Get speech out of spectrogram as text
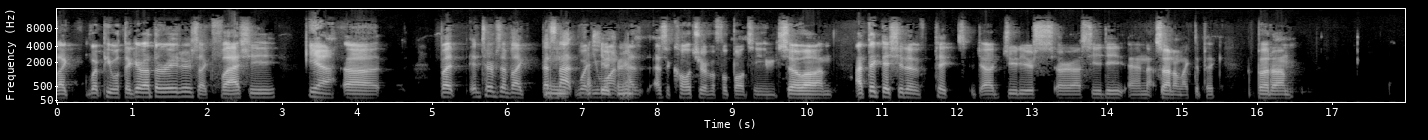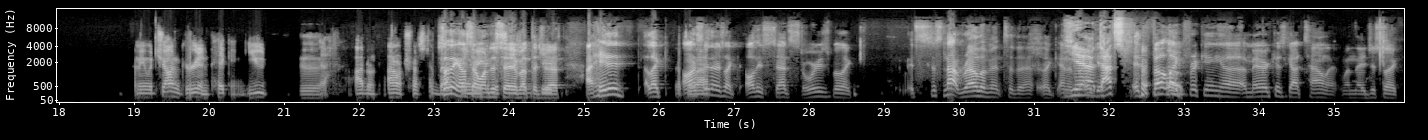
like what people think about the Raiders, like flashy. Yeah, Uh but in terms of like that's Mm, not what see you want as as a culture of a football team. So um I think they should have picked uh, Jeudy or, or uh, CeeDee, and so I don't like the pick. But um, I mean, with Jon Gruden picking, you, yeah. I don't, I don't trust him. Something else I wanted to say about the dude. draft. I hated like That's honestly, there's like all these sad stories, but like it's just not relevant to the like. NFL. yeah, Like, it- that's It, felt like freaking uh, America's Got Talent when they just like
